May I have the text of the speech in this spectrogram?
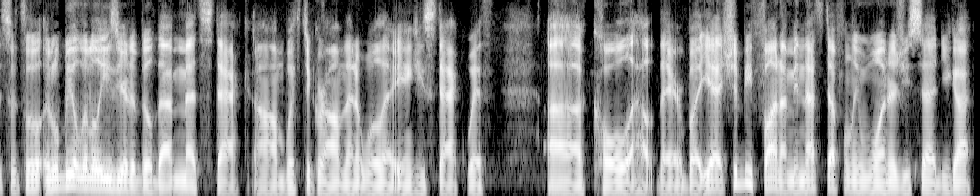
So it's a, it'll be a little easier to build that Mets stack um, with Degrom than it will that Yankees stack with uh, Cole out there. But yeah, it should be fun. I mean, that's definitely one, as you said. You got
